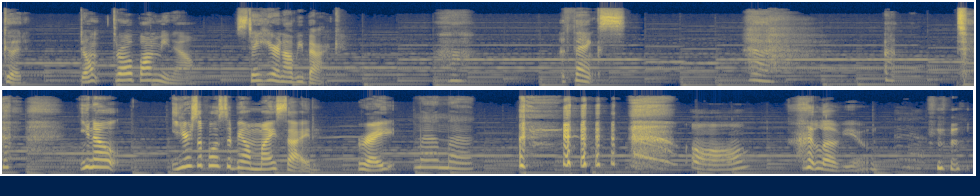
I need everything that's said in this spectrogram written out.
Good. Don't throw up on me now. Stay here and I'll be back. Uh-huh. Uh, thanks. Uh, you know, you're supposed to be on my side, right? Mama. Aw, I love you.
